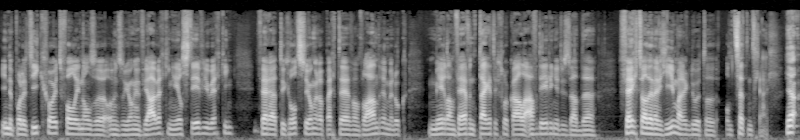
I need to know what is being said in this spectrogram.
in de politiek gooit, vol in onze, onze jonge NVA-werking, heel stevige werking veruit de grootste jongerenpartij van Vlaanderen, met ook meer dan 85 lokale afdelingen. Dus dat uh, vergt wat energie, maar ik doe het uh, ontzettend graag. Ja,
